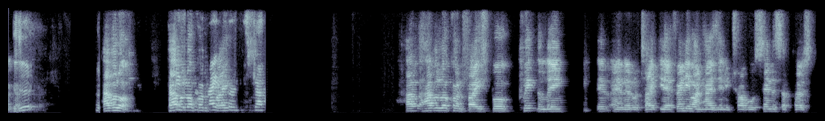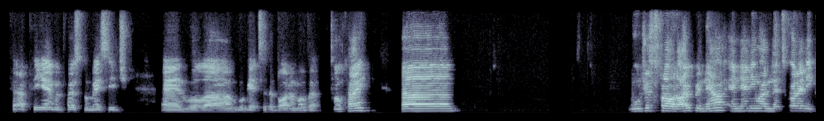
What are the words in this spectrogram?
Okay. Is it? Have a look. Have a look on Facebook. Have, have a look on Facebook. Click the link, and it'll take you. If anyone has any trouble, send us a, pers- a PM, a personal message, and we'll um, we'll get to the bottom of it. Okay. Um, we'll just throw it open now, and anyone that's got any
